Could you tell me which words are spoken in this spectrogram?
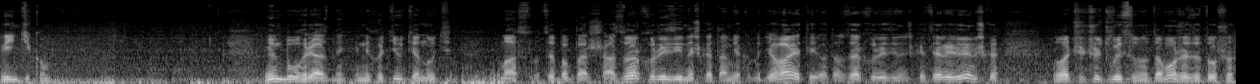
винтиком. Він був грязний і не хотів тягнути масло. Це по-перше. А зверху резиночка, там як надягаєте його, там зверху резиночка. Ця резиночка була чуть-чуть висунута. Може за те, що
